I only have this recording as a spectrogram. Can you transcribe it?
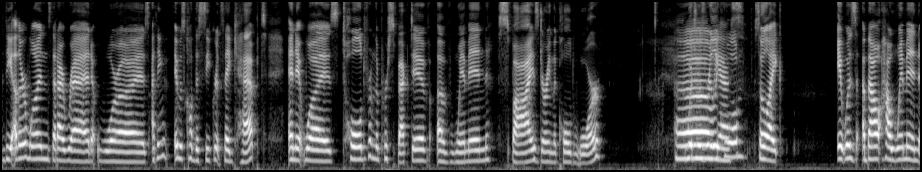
the other ones that I read was I think it was called The Secrets They Kept and it was told from the perspective of women spies during the Cold War which was Oh, really yes. cool. So like it was about how women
